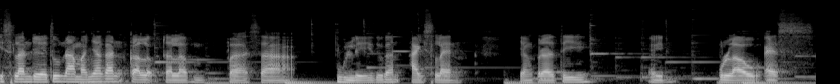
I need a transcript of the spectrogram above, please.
Islandia itu namanya kan kalau dalam bahasa bule itu kan Iceland yang berarti eh, pulau es.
